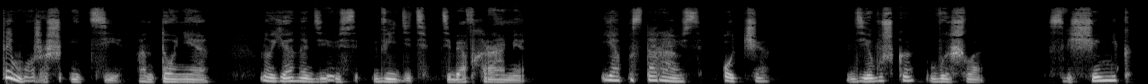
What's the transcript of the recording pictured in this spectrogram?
Ты можешь идти, Антония, но я надеюсь видеть тебя в храме. Я постараюсь, отче. Девушка вышла. Священник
